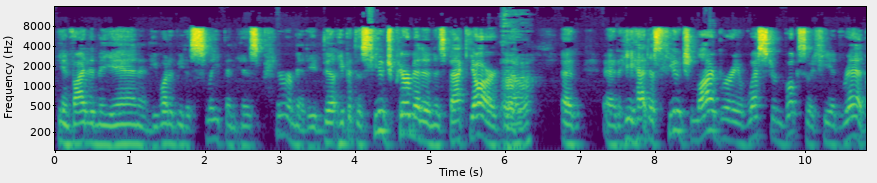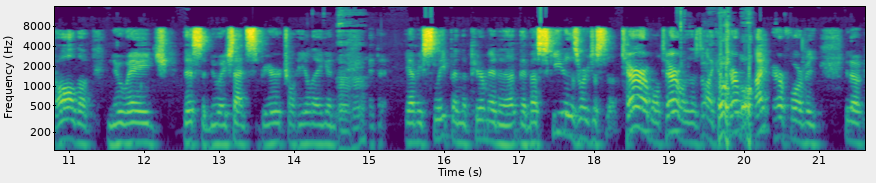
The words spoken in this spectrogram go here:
he invited me in and he wanted me to sleep in his pyramid. He built, he put this huge pyramid in his backyard, you uh-huh. know, and, and he had this huge library of Western books which he had read, all the New Age, this and New Age that, spiritual healing. And, uh-huh. and he had me sleep in the pyramid, and the, the mosquitoes were just terrible, terrible. It was like a terrible nightmare for me, you know.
